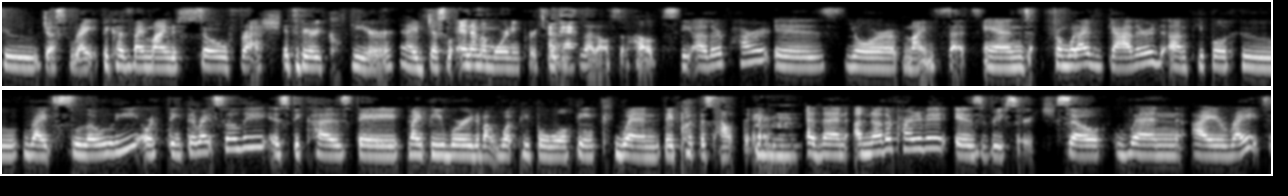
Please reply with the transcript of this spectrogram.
to just write because my mind is so fresh. It's very clear. And I just, and I'm a morning person. Okay. So that also helps. The other part is your mindset. And from what I've gathered, um, people who write slowly or think they write slowly is because they might be worried about what people will think when they put this out there. Mm-hmm. And then another part of it is research. So when I write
